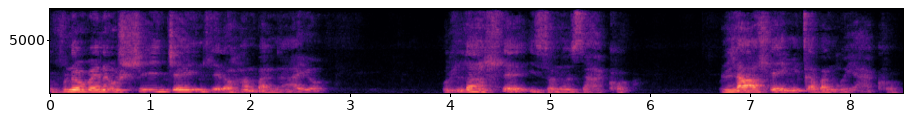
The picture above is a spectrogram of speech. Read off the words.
Ufuna wena ushintshe indlela ohamba ngayo. Ulahle izono zakho. Ulahle imicabango yakho.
